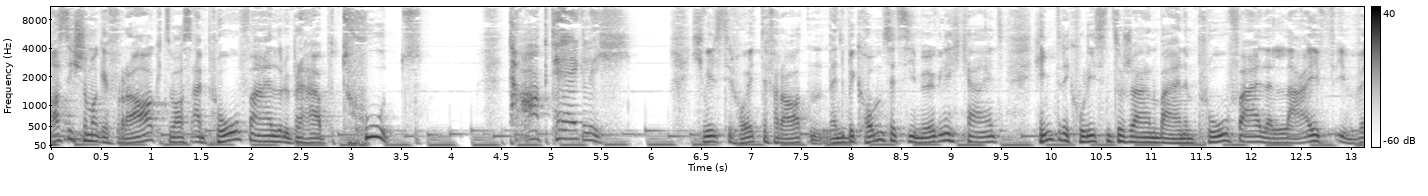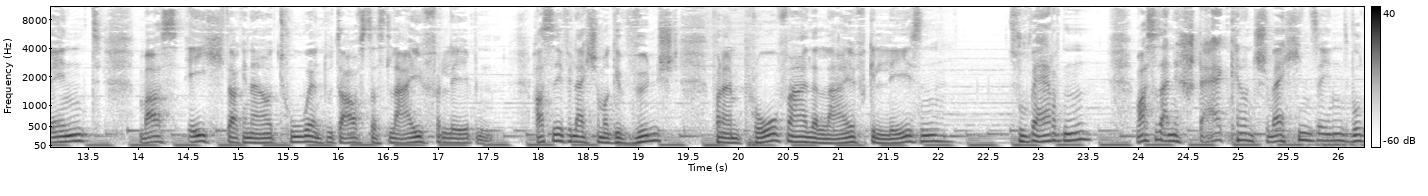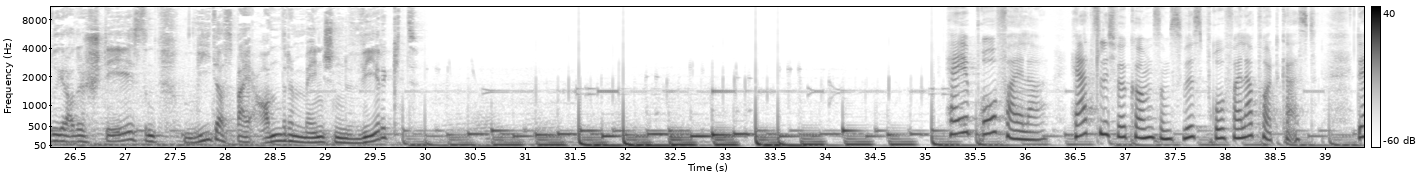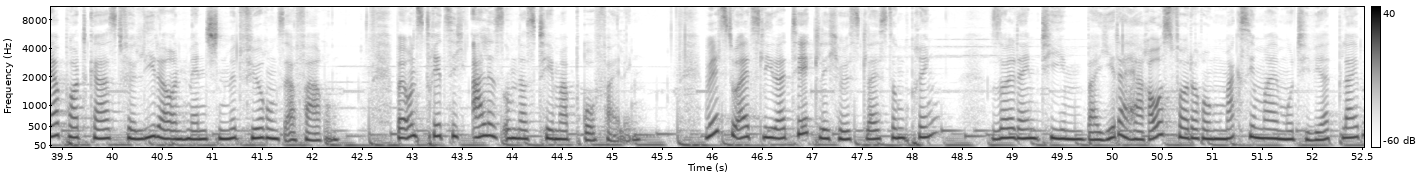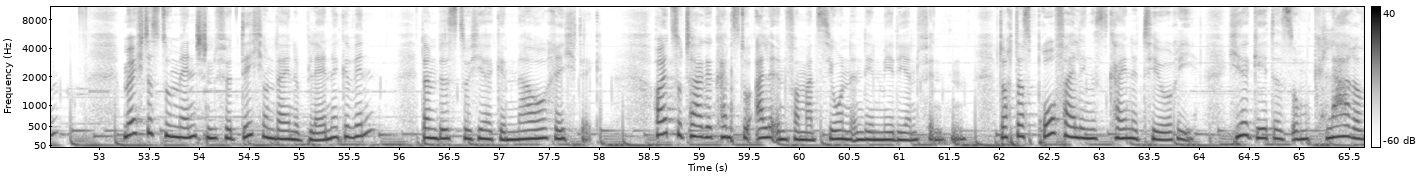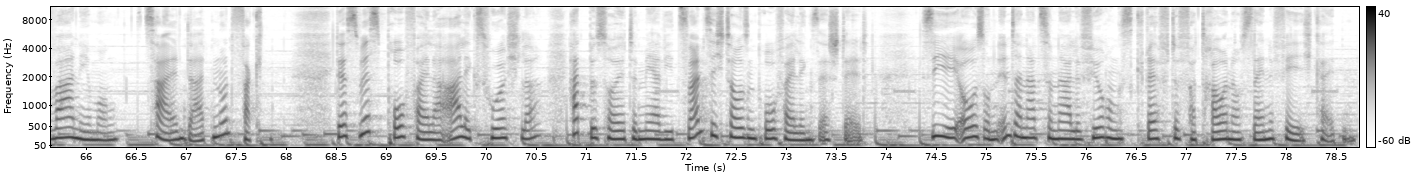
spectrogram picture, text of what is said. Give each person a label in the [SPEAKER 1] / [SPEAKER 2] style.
[SPEAKER 1] Hast dich schon mal gefragt, was ein Profiler überhaupt tut? Tagtäglich. Ich will es dir heute verraten, denn du bekommst jetzt die Möglichkeit, hinter die Kulissen zu schauen bei einem Profiler Live Event, was ich da genau tue und du darfst das live erleben. Hast du dir vielleicht schon mal gewünscht, von einem Profiler Live gelesen zu werden, was deine Stärken und Schwächen sind, wo du gerade stehst und wie das bei anderen Menschen wirkt.
[SPEAKER 2] Hey Profiler, herzlich willkommen zum Swiss Profiler Podcast, der Podcast für Leader und Menschen mit Führungserfahrung. Bei uns dreht sich alles um das Thema Profiling. Willst du als Leader täglich Höchstleistung bringen? Soll dein Team bei jeder Herausforderung maximal motiviert bleiben? Möchtest du Menschen für dich und deine Pläne gewinnen? Dann bist du hier genau richtig. Heutzutage kannst du alle Informationen in den Medien finden. Doch das Profiling ist keine Theorie. Hier geht es um klare Wahrnehmung, Zahlen, Daten und Fakten. Der Swiss Profiler Alex Furchler hat bis heute mehr wie 20.000 Profilings erstellt. CEOs und internationale Führungskräfte vertrauen auf seine Fähigkeiten.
